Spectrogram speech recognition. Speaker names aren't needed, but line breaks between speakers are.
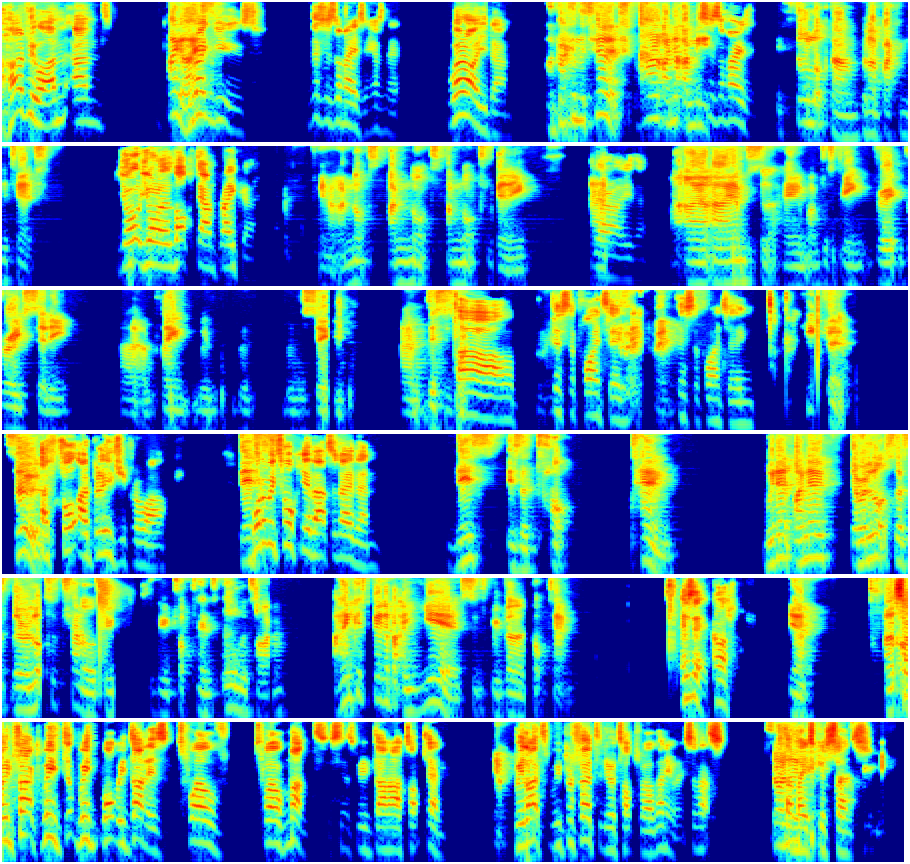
Hi everyone, and
Hi guys.
great news. This is amazing, isn't it? Where are you, Dan?
I'm back in the church. I, I, I mean,
this is amazing.
It's still lockdown, but I'm back in the church.
You're you're a lockdown breaker.
Yeah, I'm not. I'm not. I'm not really. Uh,
Where are you then?
I, I am still at home. I'm just being very, very silly. Uh, I'm playing with with, with Zoom. Um, this is
Oh, disappointing. Disappointing.
So
I thought I believed you for a while.
This,
What are we talking about today then?
this is a top ten. We don't. I know there are lots of there are lots of channels who do top tens all the time. I think it's been about a year since we've done a top ten.
Is it? God.
I- uh,
So uh, in fact, we've we've, what we've done is 12, 12 months since we've done our top ten.
Yeah.
We like to, we prefer to do a top twelve anyway, so that's
So
that makes good sense.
